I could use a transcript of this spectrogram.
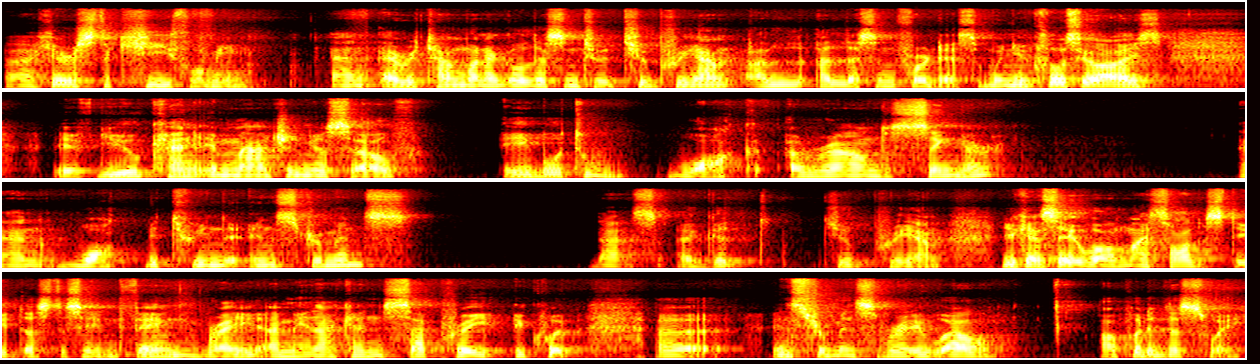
Uh, here's the key for me. And every time when I go listen to a tube preamp, I, I listen for this. When you close your eyes, if you can imagine yourself able to walk around the singer and walk between the instruments, that's a good tube preamp. You can say, well, my solid state does the same thing, right? I mean, I can separate, equip uh, instruments very well. I'll put it this way.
